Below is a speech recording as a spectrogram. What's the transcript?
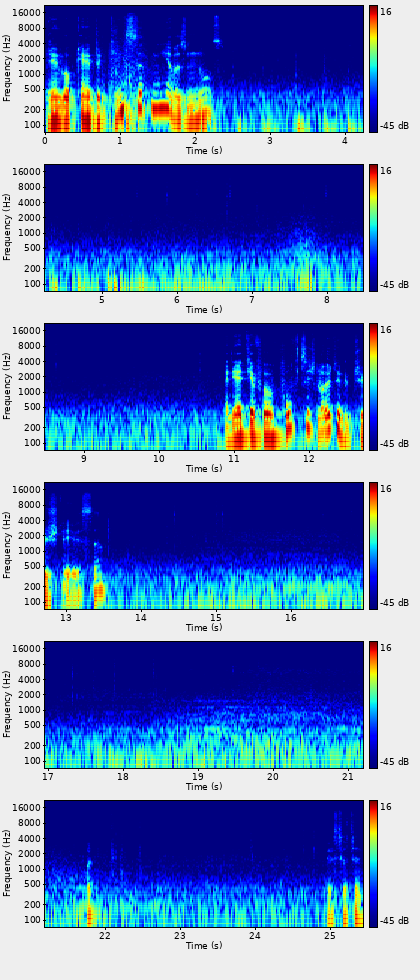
denn überhaupt keine Bediensteten hier? Was ist denn los? Die hat hier für 50 Leute getischt, ey, wisst ihr? Ist das denn?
